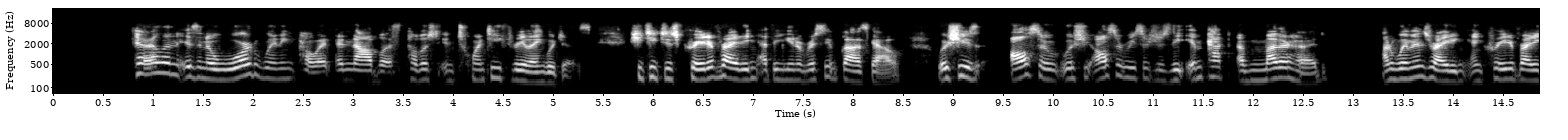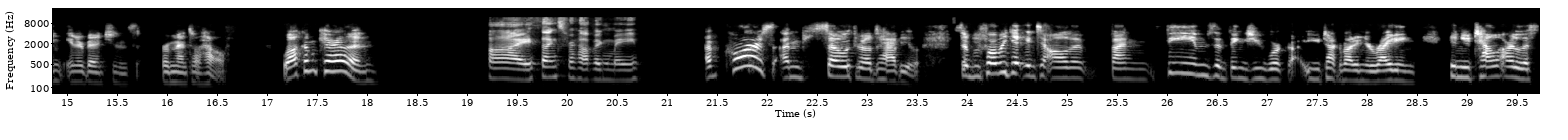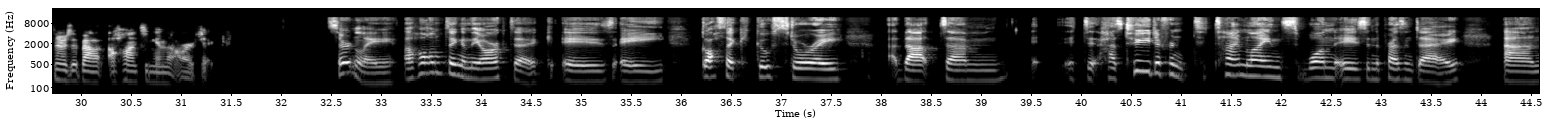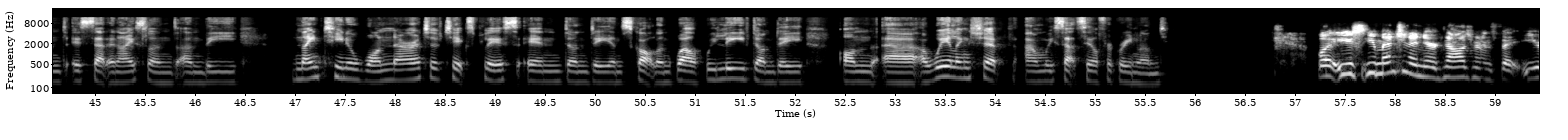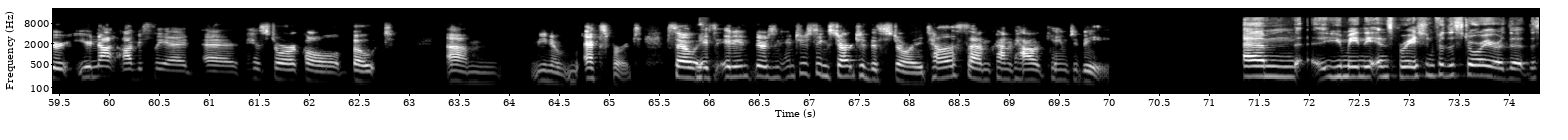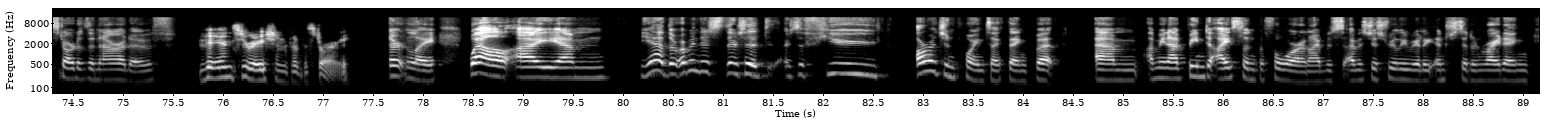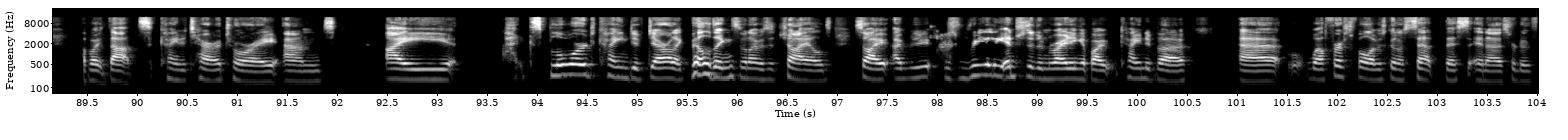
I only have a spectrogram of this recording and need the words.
Carolyn is an award winning poet and novelist published in 23 languages. She teaches creative writing at the University of Glasgow, where she is also where she also researches the impact of motherhood on women's writing and creative writing interventions for mental health. Welcome, Carolyn. Hi, thanks for having me. Of course, I'm so thrilled to have you. So before we get into all the fun themes and things you work you talk about in your writing, can you tell our listeners about A Haunting in the Arctic? Certainly. A Haunting in the Arctic is a gothic ghost story that um, it, it has two different timelines. One is in the present day and is set in Iceland, and the 1901 narrative takes place in Dundee in Scotland. Well, we leave Dundee on uh, a whaling ship and we set sail for Greenland. Well, you you mentioned in your acknowledgments that you're you're not obviously a, a historical boat um, you know expert. So it's it there's an interesting start to this story. Tell us um kind of how it came to be. Um you mean the inspiration for the story or the the start of the narrative the inspiration for the story certainly well i um yeah there, i mean there's there's a there's a few origin points i think but um i mean i've been to iceland before and i was i was just really really interested in writing about that kind of territory and i explored kind of derelict buildings when I was a child. So I, I re- was really interested in writing about kind of a, uh, well, first of all, I was going to set this in a sort of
